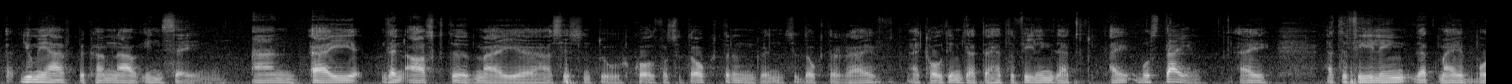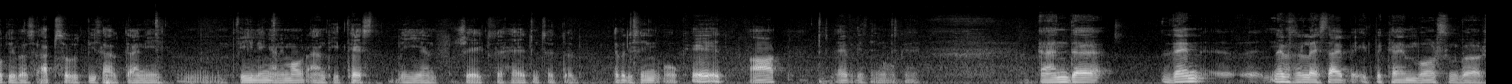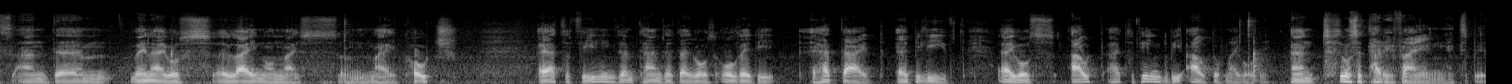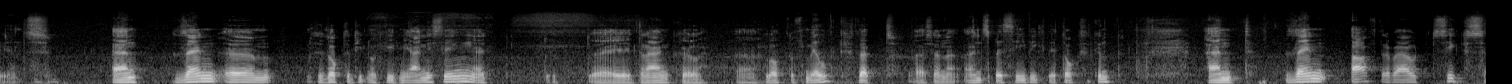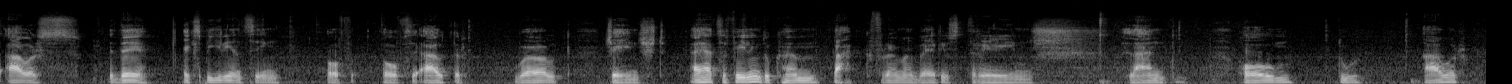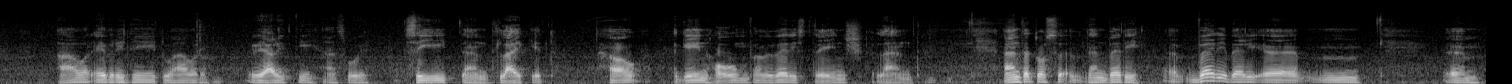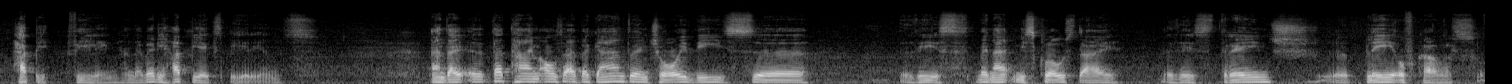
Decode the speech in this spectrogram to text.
uh, you may have become now insane. And I then asked uh, my uh, assistant to call for the doctor, and when the doctor arrived, I told him that I had the feeling that I was dying. I had the feeling that my body was absolutely without any um, feeling anymore, and he tested me and shakes the head and said, everything okay, heart, everything okay. And uh, then nevertheless, I, it became worse and worse. And um, when I was uh, lying on my, on my couch, I had the feeling sometimes that I was already, had died, I believed. I was out, I had the feeling to be out of my body. And it was a terrifying experience. And then um, the doctor did not give me anything. I, I drank a, a, lot of milk that as an unspecific detoxicant. And then, after about six hours, the experiencing of, of the outer world changed. I had the feeling to come back from a very strange land, home, to our, our everyday, to our reality as we see it and like it. How, again, home from a very strange land. And that was uh, then very, uh, very, very uh, mm, um, happy feeling and a very happy experience. And I, at that time also I began to enjoy these, uh, these when I with closed eye, this strange uh, play of colors.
